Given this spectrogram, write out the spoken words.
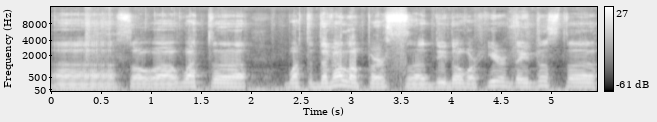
Uh, so uh, what uh, what the developers uh, did over here, they just uh,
